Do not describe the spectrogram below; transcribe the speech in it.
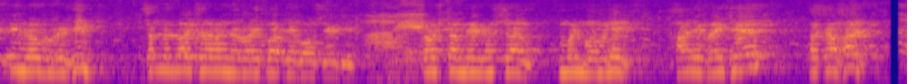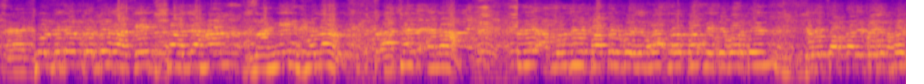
করিম রহুর রহিম সাল্লাল্লাহু আলাইহি ওয়াসাল্লামের দরবারে পৌঁছে পৌঁছে দিন দোস্তাম ইসলাম উম্মুল মুমিনিন খালে বাইতে শাহজাহান এনাম। আপনার প্রয়োজন হয় আপনারা পারবেন। যদি প্রয়োজন হয়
